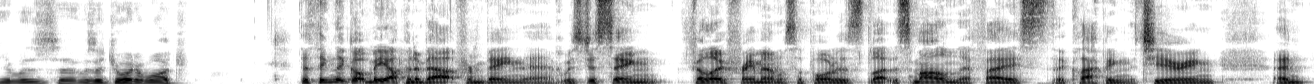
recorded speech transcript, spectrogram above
it was uh, it was a joy to watch. The thing that got me up and about from being there was just seeing fellow Fremantle supporters, like the smile on their face, the clapping, the cheering, and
